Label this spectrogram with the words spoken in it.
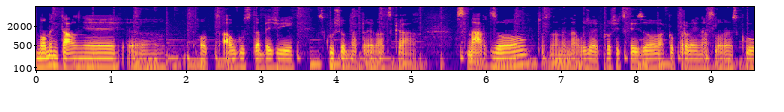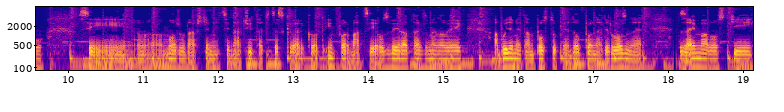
momentálne eh, od augusta beží skúšobná prevádzka Smart Zoo, to znamená už aj v Košickej zoo ako prvej na Slovensku si e, môžu návštevníci načítať cez QR kód informácie o zvieratách z menoviek a budeme tam postupne doplňať rôzne zaujímavosti, e,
